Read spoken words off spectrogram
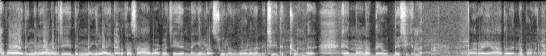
അപ്പോൾ അതായത് ഇങ്ങനെ ഞങ്ങൾ ചെയ്തിട്ടുണ്ടെങ്കിൽ അതിന്റെ അർത്ഥം സഹാബാക്കൾ ചെയ്തിട്ടുണ്ടെങ്കിൽ റസൂൽ അതുപോലെ തന്നെ ചെയ്തിട്ടുണ്ട് എന്നാണ് അദ്ദേഹം ഉദ്ദേശിക്കുന്നത്. പറയാതെ തന്നെ പറഞ്ഞു.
